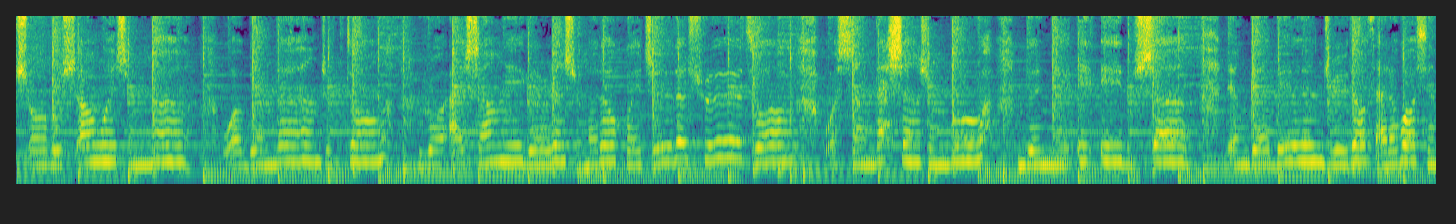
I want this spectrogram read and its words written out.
说不。上为什么爱上一个人，什么都会值得去做。我想大声宣布，对你依依不舍，连隔壁邻居都猜到我现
